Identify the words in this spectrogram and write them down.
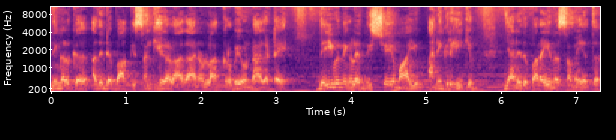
നിങ്ങൾക്ക് അതിന്റെ ബാക്കി സംഖ്യകളാകാനുള്ള കൃപയുണ്ടാകട്ടെ. ദൈവം നിങ്ങളെ നിശ്ചയമായും അനുഗ്രഹിക്കും. ഞാനിത് പറയുന്ന സമയത്ത്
